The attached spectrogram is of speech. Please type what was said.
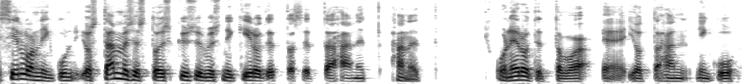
silloin niin kun, jos tämmöisestä olisi kysymys, niin kirjoitettaisiin, että hänet, hänet on erotettava, jotta hän niin kuin,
